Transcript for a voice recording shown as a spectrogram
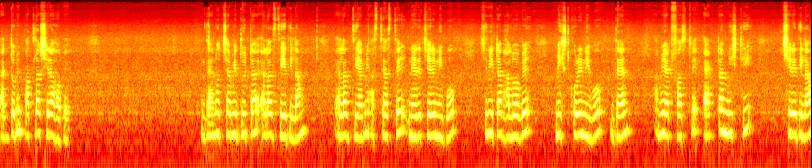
একদমই পাতলা শিরা হবে। দেন হচ্ছে আমি দুইটা এলাচ দিয়ে দিলাম। এলাচ দিয়ে আমি আস্তে আস্তে নেড়ে চেড়ে নিব। চিনিটা ভালোভাবে মিক্সড করে নিব। দেন আমি অ্যাট ফার্স্টে একটা মিষ্টি ছেড়ে দিলাম।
